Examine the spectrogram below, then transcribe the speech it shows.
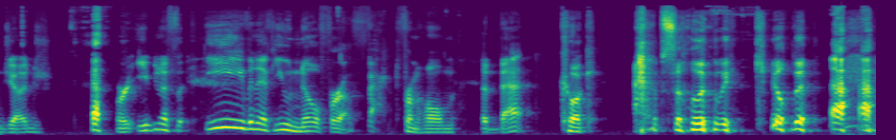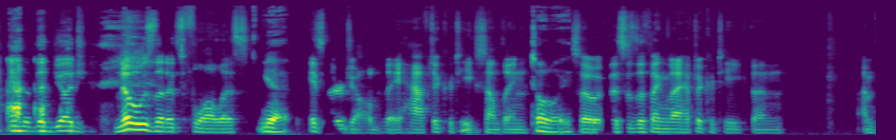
judge or even if even if you know for a fact from home that that cook absolutely killed it and the judge knows that it's flawless yeah. it's their job. They have to critique something. Totally. So if this is the thing that i have to critique then i'm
